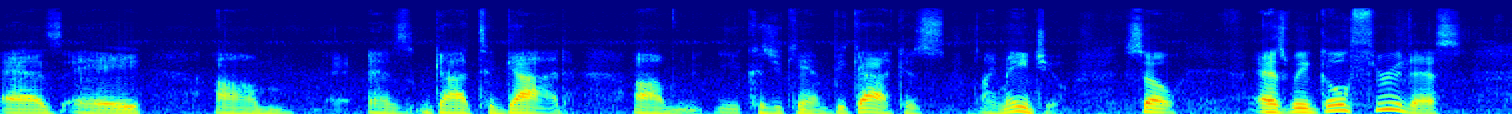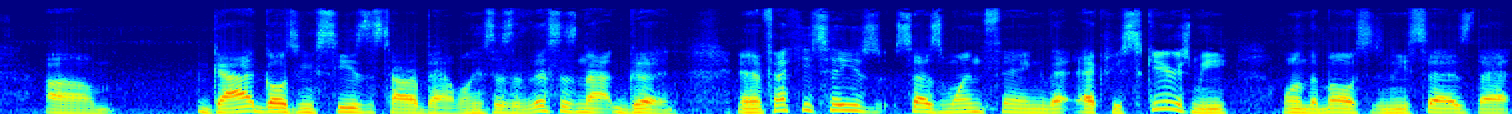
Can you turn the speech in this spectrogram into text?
as a um, as God to God, because um, you can't be God because I made you. So, as we go through this, um, God goes and he sees the Tower of Babel and he says this is not good. And in fact, he says, says one thing that actually scares me one of the most, and he says that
